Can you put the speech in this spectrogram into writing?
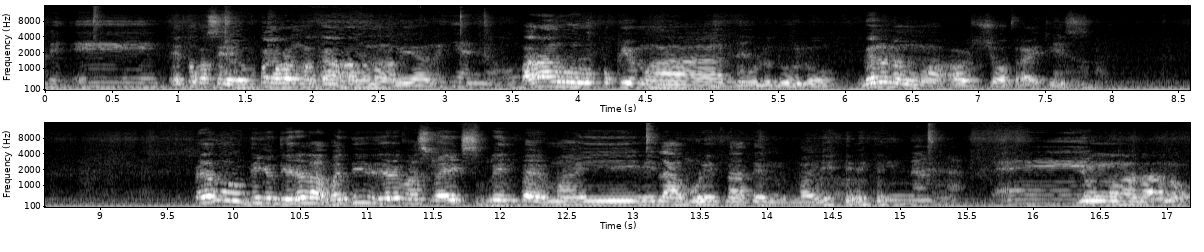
amin. Eh, Ito kasi, parang magkakaroon ng ano yan. ayan oo. Parang rurupok yung mga dulo-dulo. Ganun ang uh, osteoarthritis. Oo. Pero hindi yung dinala. Ba't di nila mas may explain pa eh. May elaborate natin. May Yun na nga. Eh, yung mga na ano,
